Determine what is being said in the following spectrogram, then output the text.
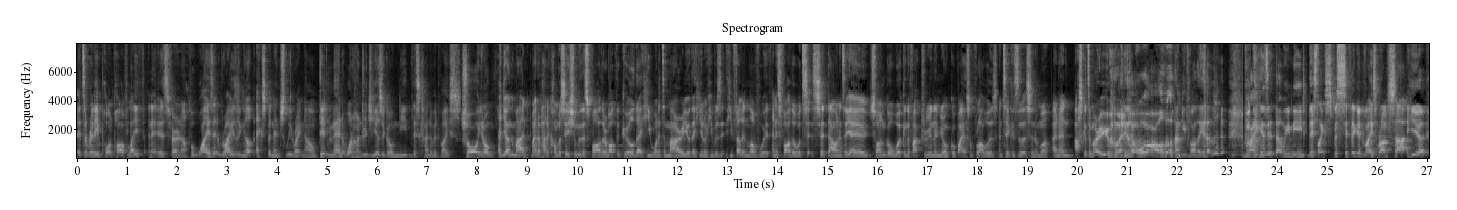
it's a really important part of life, and it is, fair enough. But why is it rising up exponentially right now? Did men 100 years ago need this kind of advice? Sure, you know, a young man might have had a conversation with his father about the girl that he wanted to marry or that, you know, he was he fell in love with. And his father would sit, sit down and say, yeah, yeah, son, go work in the factory and then, you know, go buy her some flowers and take her to the cinema and then ask her to marry you. and he's like, whoa, thank you, father. why is it that we need this like specific advice where I'm sat here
